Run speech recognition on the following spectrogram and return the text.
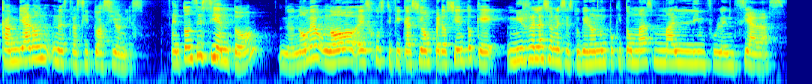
cambiaron nuestras situaciones. Entonces siento no, me, no es justificación, pero siento que mis relaciones estuvieron un poquito más mal influenciadas.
